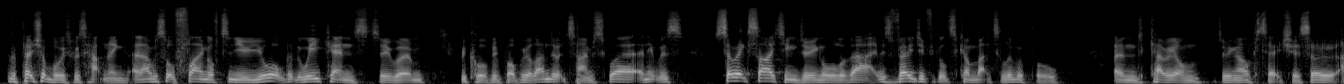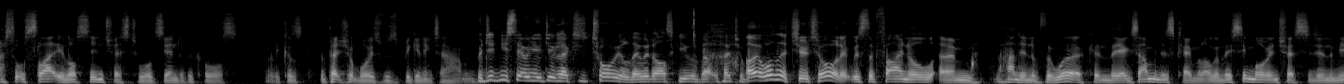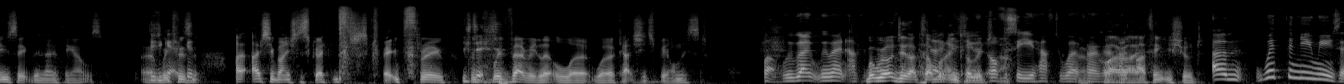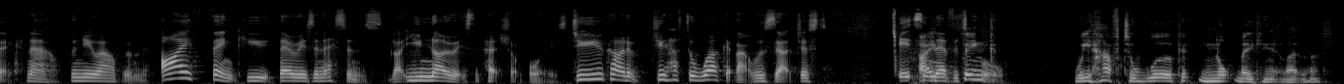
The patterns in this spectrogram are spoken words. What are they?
the Pet Shop Boys was happening, and I was sort of flying off to New York at the weekends to um, record with Bobby Orlando at Times Square, and it was so exciting doing all of that. It was very difficult to come back to Liverpool and carry on doing architecture, so I sort of slightly lost interest towards the end of the course, really, because the Pet Shop Boys was beginning to happen. But didn't you say when you were doing like a tutorial, they would ask you about the Pet Shop Boys? Oh, it wasn't a tutorial. It was the final um, handing of the work, and the examiners came along, and they seemed more interested in the music than anything else. Um, Did you which get a was, good- I actually managed to scrape, scrape through with, with very little uh, work, actually, to be honest. Well, we won't. We won't have. But we won't do that 'cause I No, wouldn't 'cause you- encourage that. Obviously, you have to work very, quite very hard. right. I think you should. Um, with the new music now, the new album, I think you there is an essence. Like you know, it's the Pet Shop Boys. Do you kind of do you have to work at that, or is that just it's inevitable? I inevitable? think we have to work at not making it like that.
